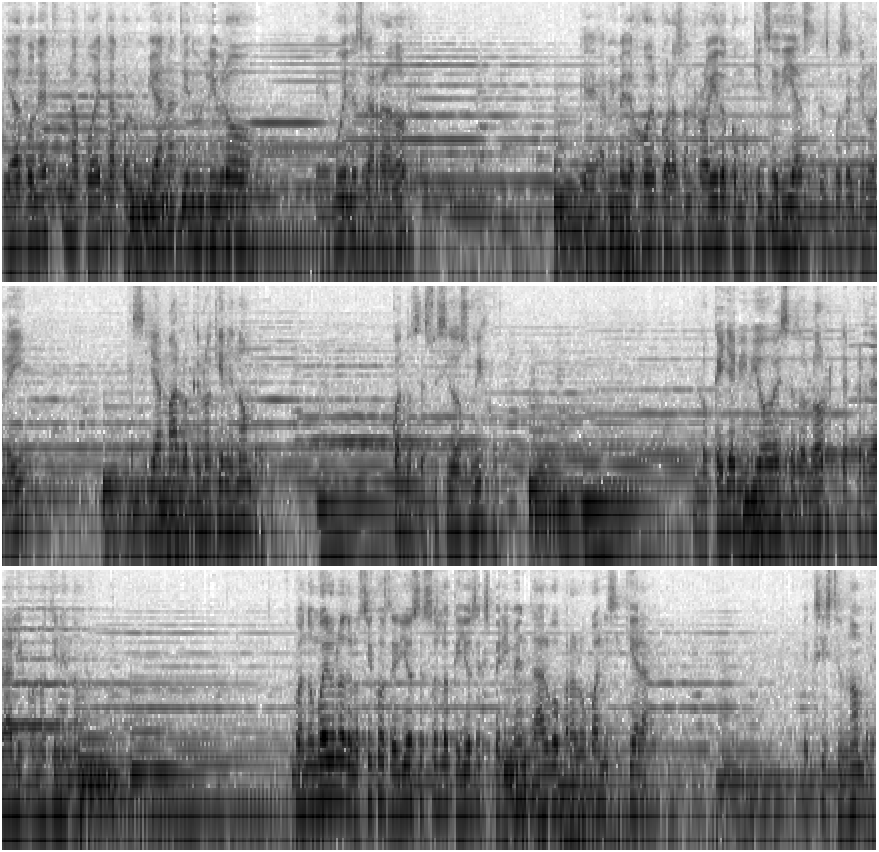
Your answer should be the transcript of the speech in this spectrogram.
Piedad Bonet, una poeta colombiana, tiene un libro eh, muy desgarrador que a mí me dejó el corazón roído como 15 días después de que lo leí, que se llama Lo que no tiene nombre, cuando se suicidó su hijo. Lo que ella vivió, ese dolor de perder al hijo, no tiene nombre. Cuando muere uno de los hijos de Dios, eso es lo que Dios experimenta, algo para lo cual ni siquiera existe un nombre.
